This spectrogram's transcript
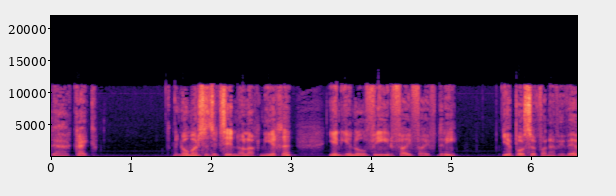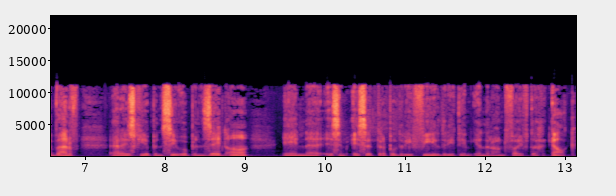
uh, kyk. Die nommers is ek sê 089 1104553. Jy posse van 'n webwerf rsg.co.za en uh, SMS 3343 teen R1.50 elk.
